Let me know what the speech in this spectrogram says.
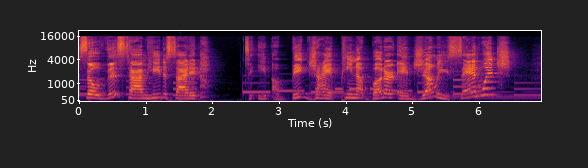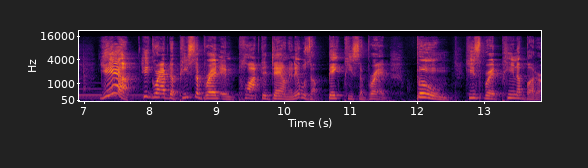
So this time he decided to eat a big giant peanut butter and jelly sandwich. Yeah, he grabbed a piece of bread and plopped it down, and it was a big piece of bread. Boom! He spread peanut butter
